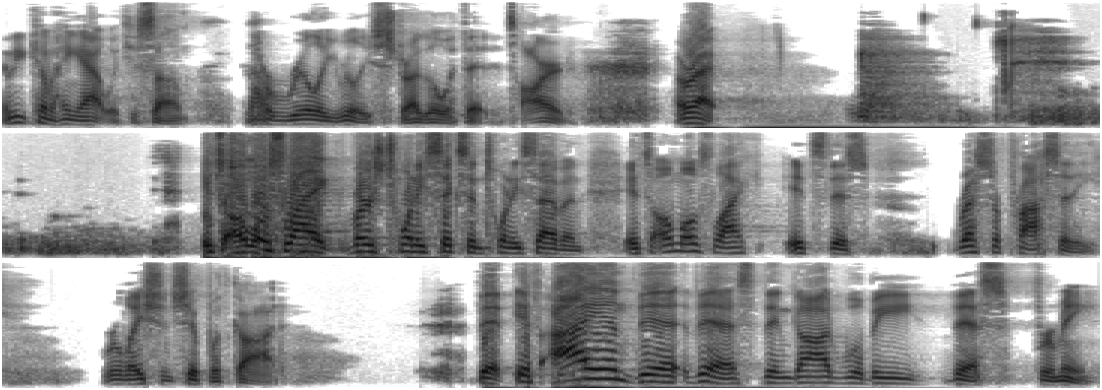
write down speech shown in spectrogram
Let me come hang out with you some. I really, really struggle with it. It's hard. All right. It's almost like verse 26 and 27. It's almost like it's this reciprocity relationship with God. That if I am this, then God will be this for me.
